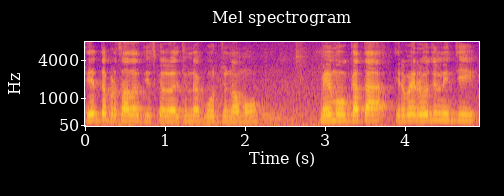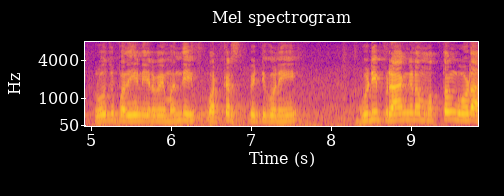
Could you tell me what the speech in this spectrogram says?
తీర్థ ప్రసాదాలు కోరుచున్నాము. మేము గత ఇరవై రోజుల నుంచి రోజు పదిహేను ఇరవై మంది వర్కర్స్ పెట్టుకొని గుడి ప్రాంగణం మొత్తం కూడా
